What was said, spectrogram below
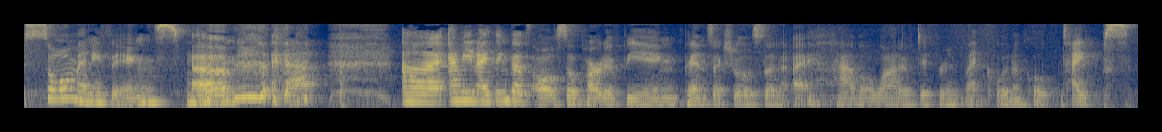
so many things. Um, Yeah. Uh, I mean, I think that's also part of being pansexual is that I have a lot of different, like, quote unquote, types.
